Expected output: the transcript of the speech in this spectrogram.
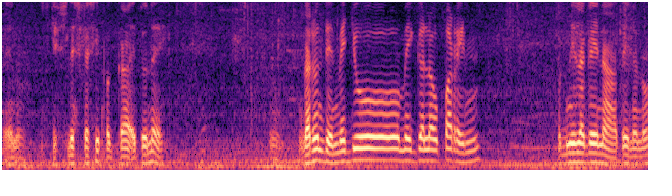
Ayan, oh. Useless kasi pagka ito na eh. Ganon din. Medyo may galaw pa rin. Pag nilagay natin, ano?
